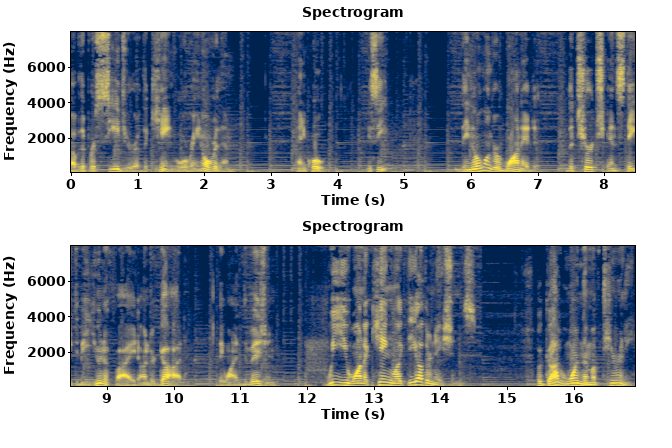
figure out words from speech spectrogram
of the procedure of the king who will reign over them. End quote. You see, they no longer wanted the church and state to be unified under God. They wanted division. We want a king like the other nations. But God warned them of tyranny,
